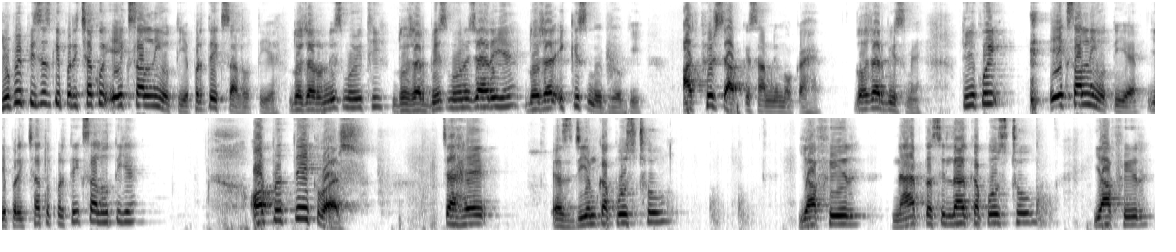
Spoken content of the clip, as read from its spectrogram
यूपीपीसीएस की परीक्षा कोई एक साल नहीं होती है, प्रत्येक साल होती है। 2019 में हुई थी 2020 में होने जा रही है 2021 में भी होगी। आज फिर से आपके सामने मौका है 2020 में। तो ये कोई एक साल नहीं होती है, ये परीक्षा तो प्रत्येक साल होती है। और प्रत्येक वर्ष, चाहे एसडीएम का पोस्ट हो, या फिर नायब तहसीलदार का पोस्ट हो, या फिर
